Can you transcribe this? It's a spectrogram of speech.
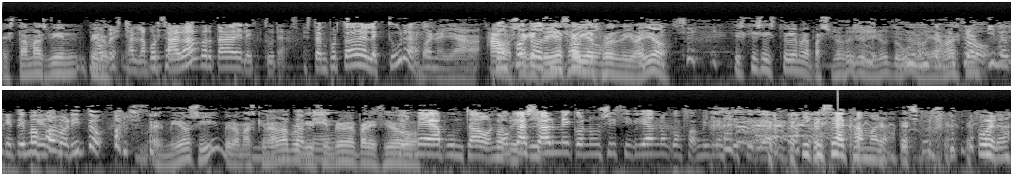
Está más bien, pero... No, pero está en la portada. Está en portada de lecturas. Está en portada de lecturas. Bueno, ya... Ah, o sea que tú ya sabías por dónde iba yo. Es que esa historia me apasionó desde el minuto uno. y, además ¿Y lo que tema favorito? El mío sí, pero más que nada porque siempre me pareció... Yo me he apuntado, no casarme con un siciliano con familia siciliana. y que sea cámara. Fuera.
